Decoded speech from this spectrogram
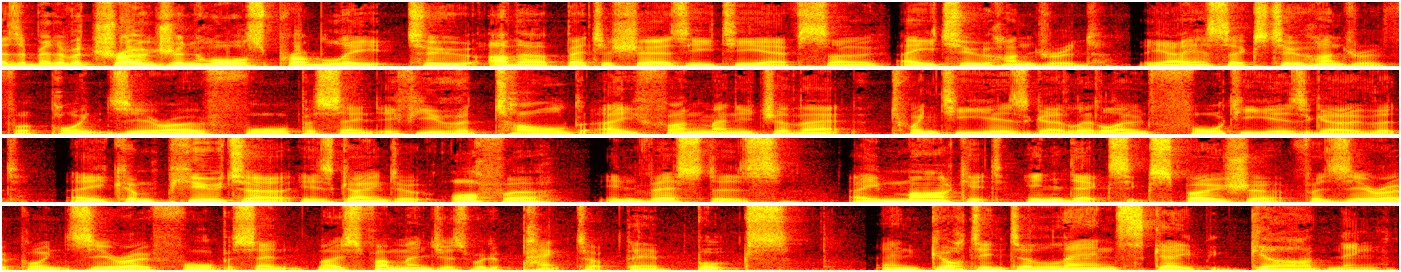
as a bit of a Trojan horse, probably, to other BetaShares ETFs. So A200, the ASX 200 for 0.04%. If you had told a fund manager that 20 years ago, let alone 40 years ago, that a computer is going to offer investors a market index exposure for 0.04%, most fund managers would have packed up their books and got into landscape gardening.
